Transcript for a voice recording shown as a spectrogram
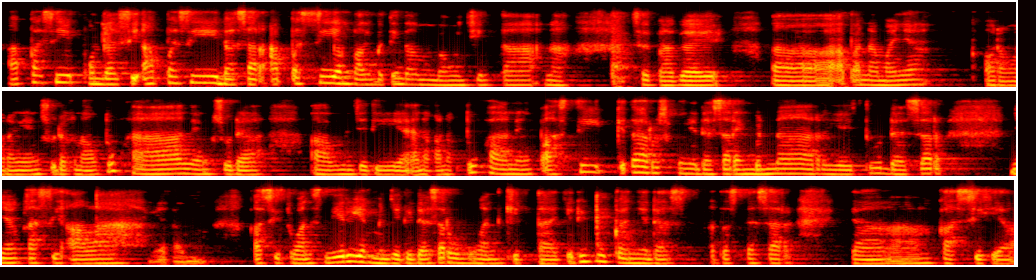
Apa sih pondasi apa sih, dasar apa sih yang paling penting dalam membangun cinta? Nah, sebagai uh, apa namanya? orang-orang yang sudah kenal Tuhan, yang sudah uh, menjadi anak-anak Tuhan, yang pasti kita harus punya dasar yang benar, yaitu dasarnya kasih Allah, gitu. kasih Tuhan sendiri yang menjadi dasar hubungan kita. Jadi bukannya das atas dasar ya kasih ya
